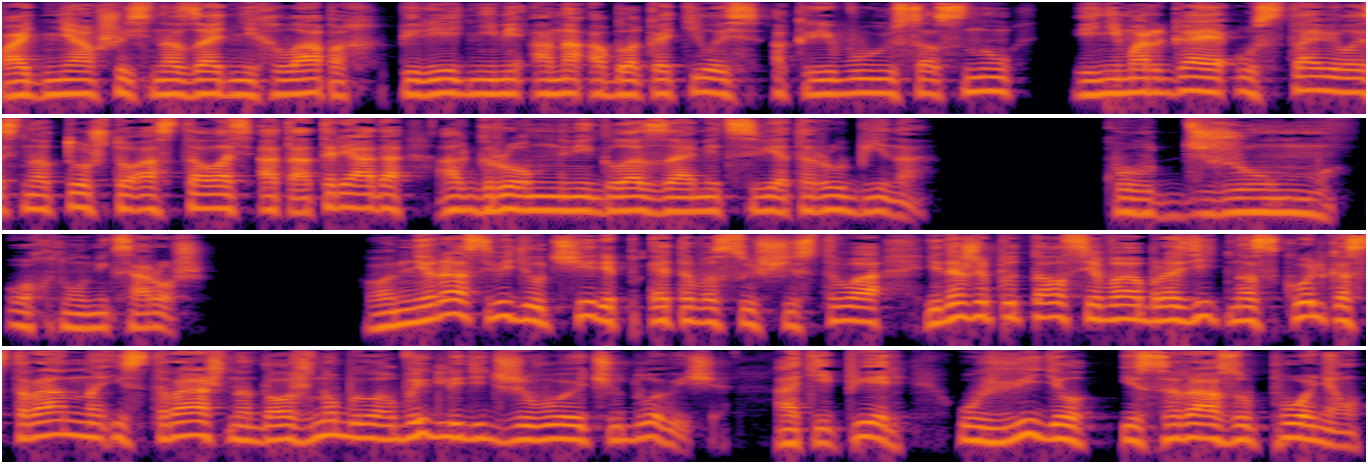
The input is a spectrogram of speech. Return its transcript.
Поднявшись на задних лапах, передними она облокотилась о кривую сосну и, не моргая, уставилась на то, что осталось от отряда огромными глазами цвета рубина. «Куджум!» — охнул Миксарош. Он не раз видел череп этого существа и даже пытался вообразить, насколько странно и страшно должно было выглядеть живое чудовище. А теперь увидел и сразу понял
